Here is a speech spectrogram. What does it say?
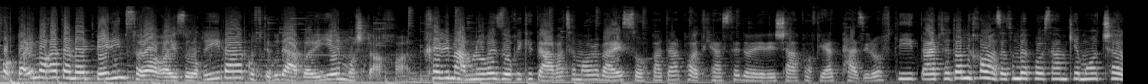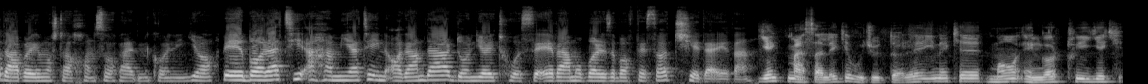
خب با این مقدمه بریم سراغ آقای زوقی و گفتگو درباره مشتاق خان خیلی ممنون آقای زوقی که دعوت ما رو برای صحبت در پادکست دایره شفافیت پذیرفتید. در ابتدا می‌خوام ازتون بپرسم که ما چرا درباره مشتاق خان صحبت می‌کنیم؟ یا به عبارتی اهمیت این آدم در دنیای توسعه و مبارزه با فساد چیه دقیقا؟ یک مسئله که وجود داره اینه که ما انگار توی یک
